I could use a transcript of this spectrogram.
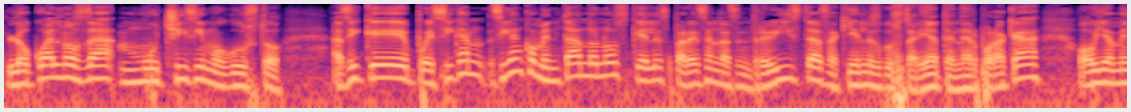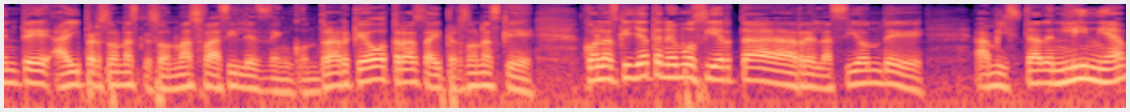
lo cual nos da muchísimo gusto. Así que pues sigan, sigan comentándonos qué les parecen las entrevistas, a quién les gustaría tener por acá. Obviamente hay personas que son más fáciles de encontrar que otras, hay personas que con las que ya tenemos cierta relación de amistad en línea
